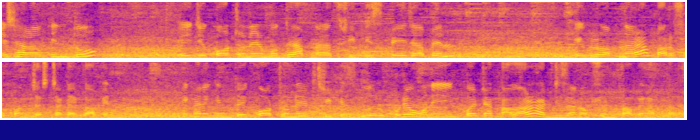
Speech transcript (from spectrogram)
এছাড়াও কিন্তু এই যে কটনের মধ্যে আপনারা থ্রি পিস পেয়ে যাবেন। এগুলো আপনারা বারোশো পঞ্চাশ টাকায় পাবেন। এখানে কিন্তু এই কটনের থ্রি পিসগুলোর উপরে অনেক কয়টা কালার আর ডিজাইন অপশন পাবেন আপনারা।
